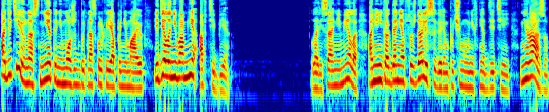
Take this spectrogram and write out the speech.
а детей у нас нет и не может быть, насколько я понимаю. И дело не во мне, а в тебе. Лариса онемела. Они никогда не обсуждали с Игорем, почему у них нет детей. Ни разу.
